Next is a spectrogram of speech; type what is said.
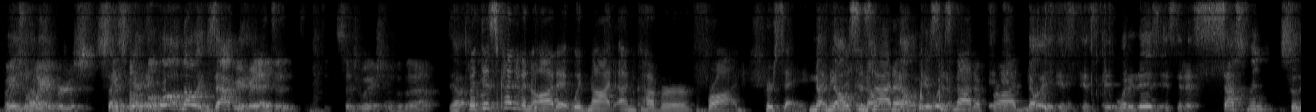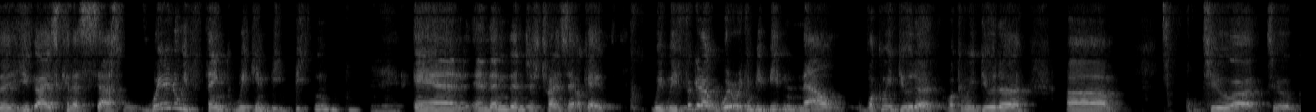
But, I mean, wipers. so- yeah, Well, no, exactly. We've ran into situations with that. Yeah, But this kind of an audit would not uncover fraud per se. No, I mean, no, this is no, not a, it this is wouldn't. not a It- it- fraud. No, it's, it's, it's, it- what it is, is an assessment so that you guys can assess where do we think we can be beaten? And, and then, then just try to say, okay, we, we figured out where we can be beaten. Now, what can we do to, what can we do to, um, to, uh, to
